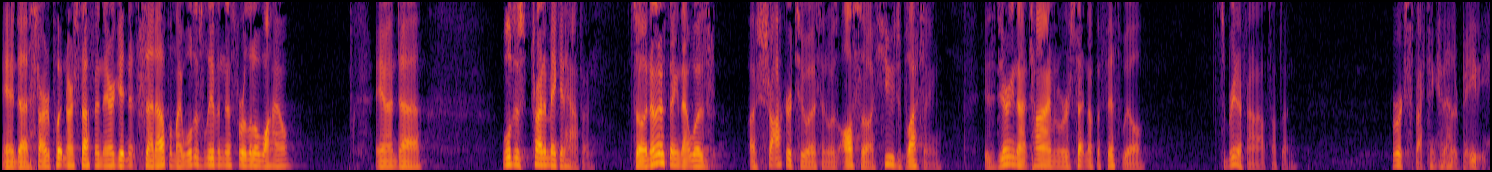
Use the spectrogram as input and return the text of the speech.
and, uh, started putting our stuff in there, getting it set up. I'm like, we'll just live in this for a little while. And, uh, we'll just try to make it happen. So another thing that was a shocker to us and was also a huge blessing is during that time when we were setting up the fifth wheel, Sabrina found out something. We're expecting another baby.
